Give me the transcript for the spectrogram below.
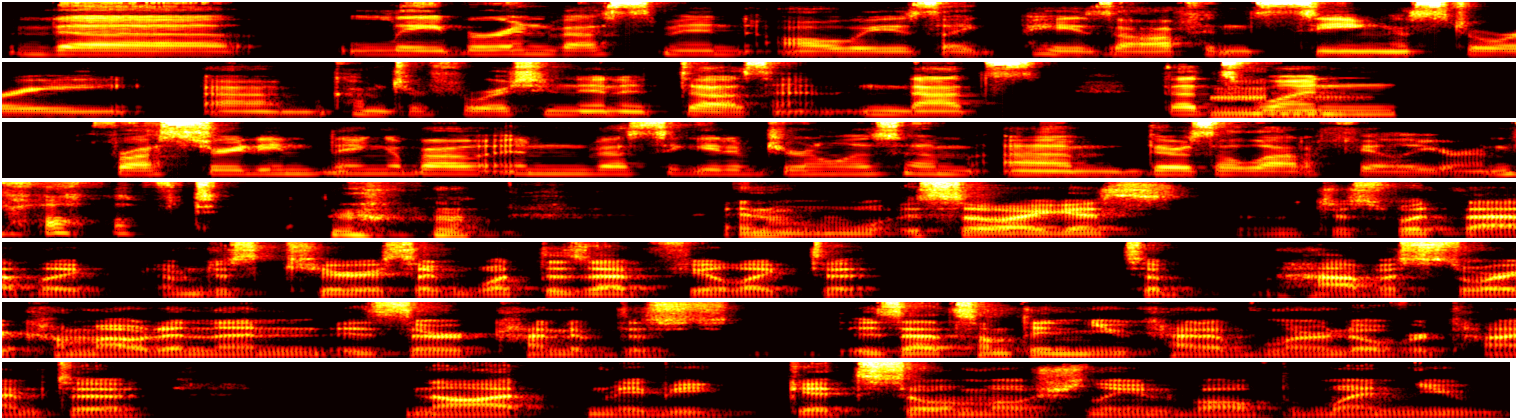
the labor investment always like pays off in seeing a story um, come to fruition, and it doesn't. And that's that's Mhm. one frustrating thing about investigative journalism. Um, there's a lot of failure involved. And so I guess just with that, like I'm just curious, like what does that feel like to to have a story come out? And then is there kind of this, is that something you kind of learned over time to not maybe get so emotionally involved when you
